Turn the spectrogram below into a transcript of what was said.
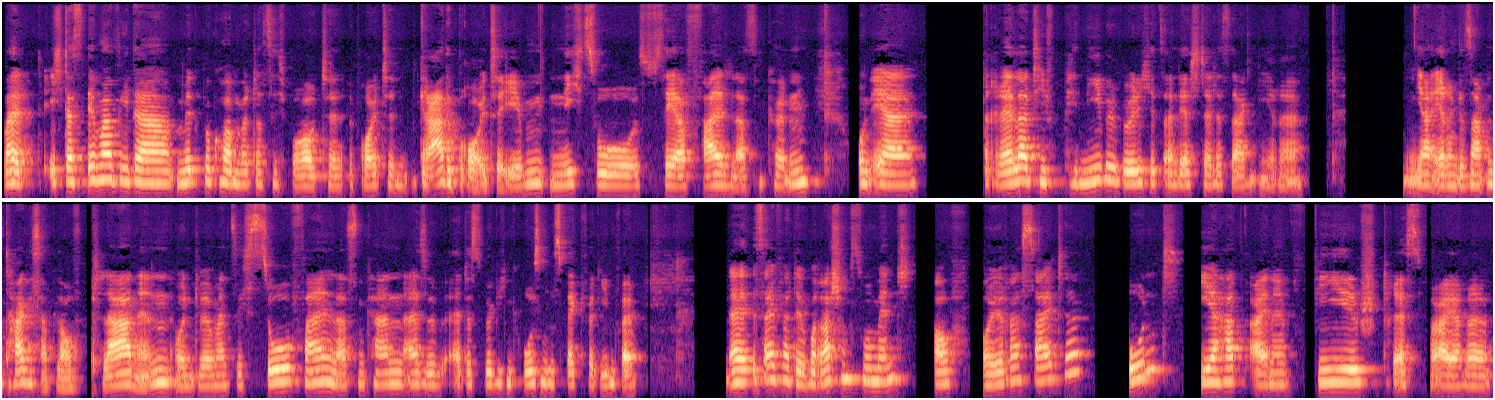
weil ich das immer wieder mitbekomme, dass sich Bräute, Bräute, gerade Bräute eben nicht so sehr fallen lassen können und eher relativ penibel, würde ich jetzt an der Stelle sagen, ihre ja, ihren gesamten Tagesablauf planen. Und wenn man sich so fallen lassen kann, also äh, das wirklich einen großen Respekt verdient, weil äh, ist einfach der Überraschungsmoment auf eurer Seite und ihr habt eine viel stressfreiere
